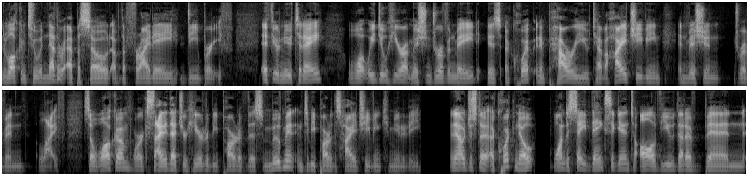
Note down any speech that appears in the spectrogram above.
and welcome to another episode of the Friday Debrief. If you're new today, what we do here at Mission Driven Made is equip and empower you to have a high achieving and mission driven life. So, welcome. We're excited that you're here to be part of this movement and to be part of this high achieving community. And now, just a, a quick note wanted to say thanks again to all of you that have been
